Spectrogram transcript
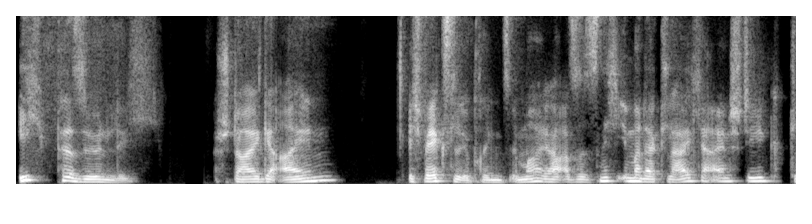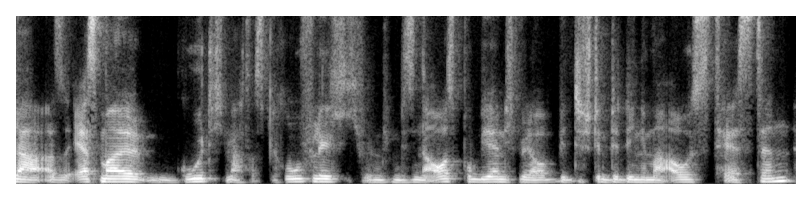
Ich persönlich steige ein ich wechsle übrigens immer, ja, also es ist nicht immer der gleiche Einstieg. Klar, also erstmal gut, ich mache das beruflich, ich will mich ein bisschen ausprobieren, ich will auch bestimmte Dinge mal austesten.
